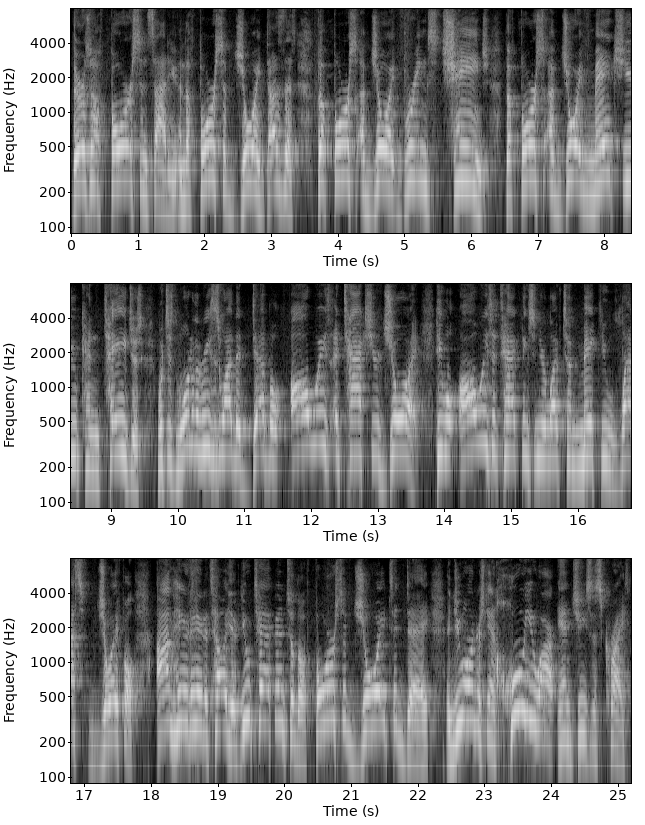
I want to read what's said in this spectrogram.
There's a force inside of you, and the force of joy does this. The force of joy brings change. The force of joy makes you contagious, which is one of the reasons why the devil always attacks your joy. He will always attack things in your life to make you less joyful. I'm here today to tell you if you tap into the force of joy today and you understand who you are in Jesus Christ,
